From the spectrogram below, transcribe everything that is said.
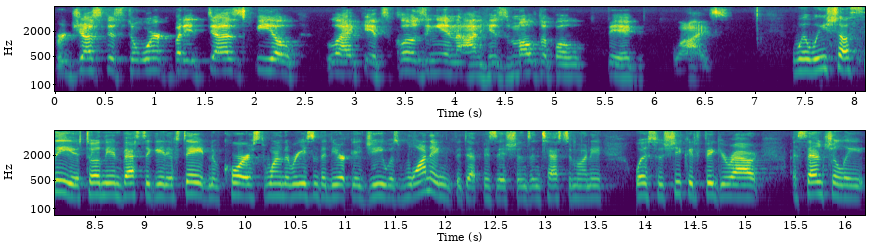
for justice to work, but it does feel like it's closing in on his multiple big lies. Well, we shall see. It's still in the investigative state. And of course, one of the reasons the New York AG was wanting the depositions and testimony was so she could figure out essentially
